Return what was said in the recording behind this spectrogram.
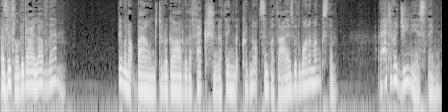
as little did I love them. They were not bound to regard with affection a thing that could not sympathize with one amongst them. A heterogeneous thing,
